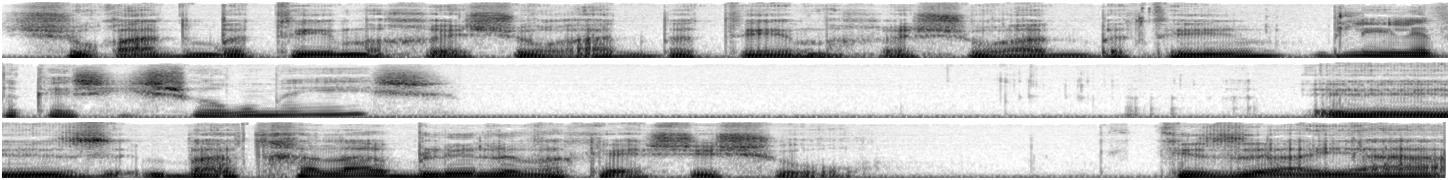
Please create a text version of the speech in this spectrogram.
שורת בתים אחרי שורת בתים אחרי שורת בתים. בלי לבקש אישור מאיש? אה, בהתחלה בלי לבקש אישור. כי זה היה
